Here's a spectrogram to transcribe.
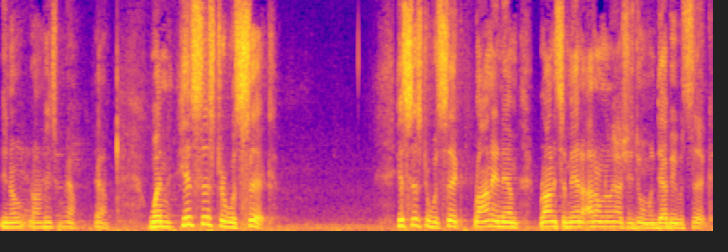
you know, Ron Beecham, yeah, yeah. When his sister was sick, his sister was sick, Ronnie and them, Ronnie said, man, I don't know how she's doing when Debbie was sick.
